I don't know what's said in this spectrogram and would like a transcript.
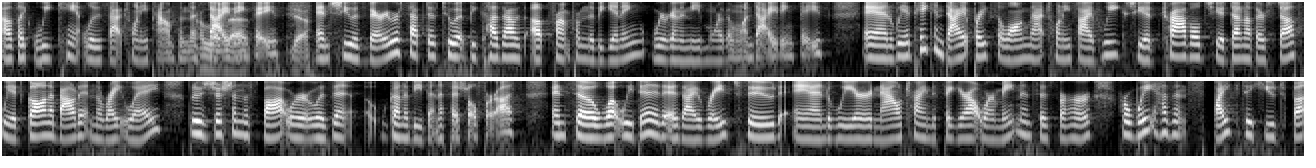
I was like, we can't lose that 20 pounds in this dieting that. phase. Yeah. And she was very receptive to it because I was upfront from the beginning. We are going to need more than one dieting phase. And we had taken diet breaks along that 25 weeks. She had traveled, she had done other stuff. We had gone about it in the right way, but it was just in the spot where it wasn't going to be beneficial for us. And so what we did is I raised food and we are now trying to figure out where maintenance is for her. Her weight hasn't spiked a huge bu-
